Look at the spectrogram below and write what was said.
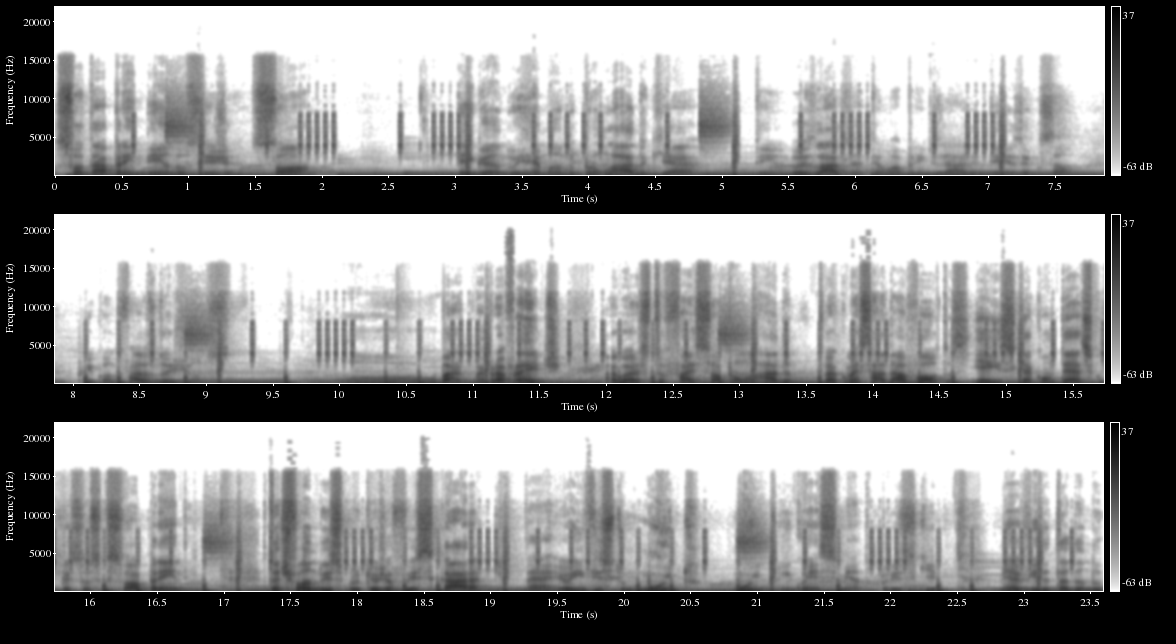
só está aprendendo, ou seja, só pegando e remando para um lado, que é, tem dois lados, né? Tem o aprendizado e tem a execução. Porque quando faz os dois juntos, o barco vai para frente. Agora, se tu faz só para um lado, tu vai começar a dar voltas. E é isso que acontece com pessoas que só aprendem. Tô te falando isso porque eu já fui esse cara. Né? Eu invisto muito, muito em conhecimento. Por isso que minha vida tá dando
